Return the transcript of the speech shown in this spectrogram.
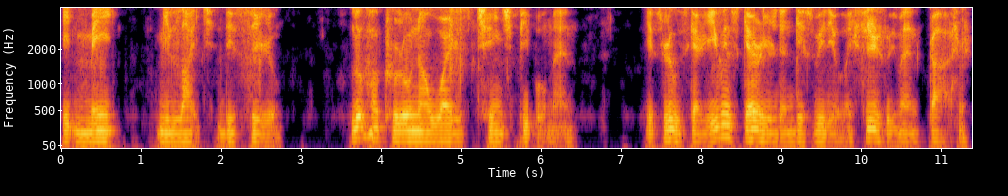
it made me like this cereal Look how coronavirus changed people, man. It's really scary, even scarier than this video, like seriously, man, god.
